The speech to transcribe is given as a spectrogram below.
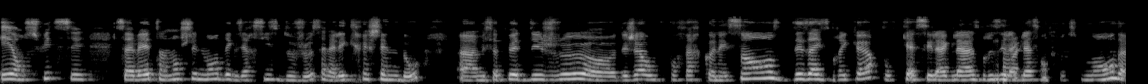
et ensuite, c'est, ça va être un enchaînement d'exercices de jeux. Ça va aller crescendo. Euh, mais ça peut être des jeux euh, déjà pour faire connaissance, des icebreakers pour casser la glace, briser la glace entre tout le monde.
